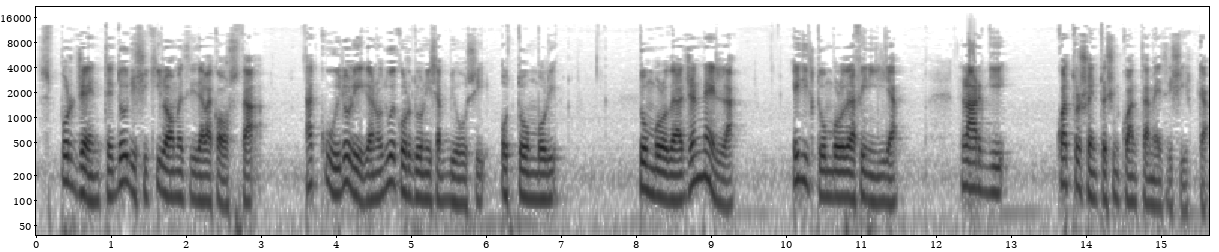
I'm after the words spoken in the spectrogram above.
sporgente 12 km dalla costa, a cui lo legano due cordoni sabbiosi o tomboli, tombolo della Giannella ed il tombolo della Feniglia, larghi 450 metri circa,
